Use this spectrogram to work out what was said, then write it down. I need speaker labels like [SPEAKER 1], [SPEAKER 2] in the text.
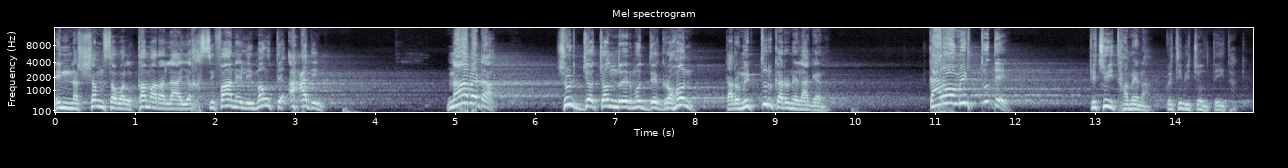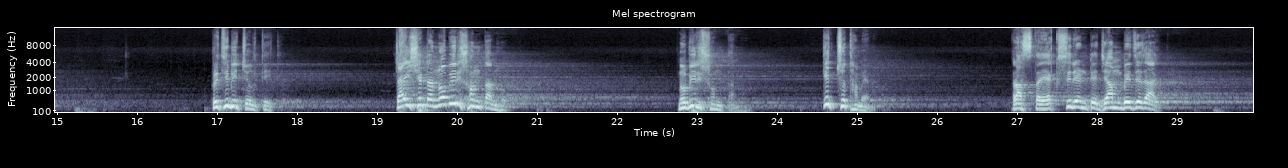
[SPEAKER 1] ইন্না শামস ওয়াল কামার লা ইয়াখসিফান লি মাউতে আহাদিন। না বেটা, সূর্য চন্দ্রের মধ্যে গ্রহণ কারও মৃত্যুর কারণে লাগে না। কারও মৃত্যুতে কিছুই থামে না, পৃথিবী চলতেই থাকে। পৃথিবী চলতেই চাই সেটা নবীর সন্তান হোক। নবীর সন্তান কিচ্ছু থামে না। রাস্তায় অ্যাক্সিডেন্টে জ্যাম বেজে যায়।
